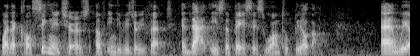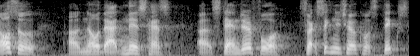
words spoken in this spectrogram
what I call signatures of individual event. And that is the basis we want to build on. And we also uh, know that NIST has a standard for threat signature called STIX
